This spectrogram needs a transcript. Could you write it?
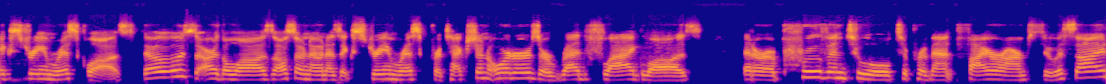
extreme risk laws. Those are the laws, also known as extreme extreme risk protection orders or red flag laws that are a proven tool to prevent firearm suicide.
